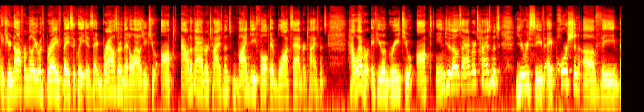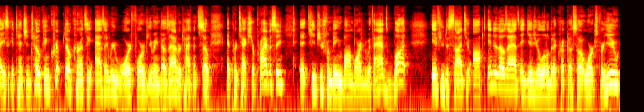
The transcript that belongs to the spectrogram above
If you're not familiar with Brave, basically it is a browser that allows you to opt out of advertisements. By default, it blocks advertisements. However, if you agree to opt into those advertisements, you receive a portion of the basic attention token cryptocurrency as a reward for viewing those advertisements. So it protects your privacy, it keeps you from being bombarded with ads, but if you decide to opt into those ads, it gives you a little bit of crypto. So it works for you,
